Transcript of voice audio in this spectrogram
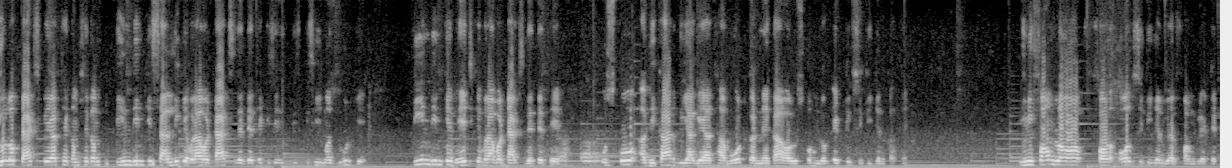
जो लोग टैक्स पेयर थे, कम से कम तीन दिन की सैलरी के बराबर टैक्स देते थे किसी किसी मजदूर के। तीन दिन के वेज के बराबर टैक्स देते थे। उसको अधिकार दिया गया था वोट करने का और उसको हम लोग एक्टिव सिटीजन कहते हैं। Uniform law for all citizen were formulated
